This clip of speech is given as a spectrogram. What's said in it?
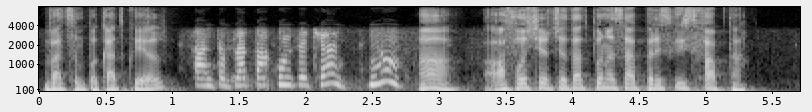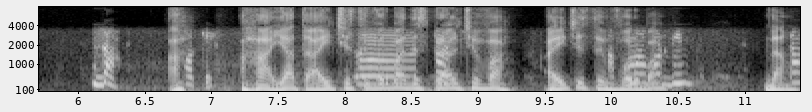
V-ați împăcat cu el? s-a întâmplat acum 10 ani. Nu, A, a fost cercetat până s-a prescris fapta. da, Ah, ok. Aha, iată, aici este Uh, vorba despre da. altceva. Aici este Acum vorba... vorbim... Da. Da,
